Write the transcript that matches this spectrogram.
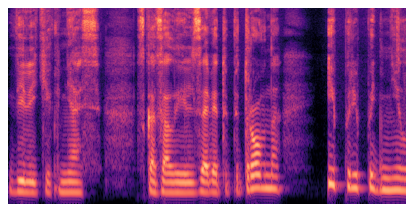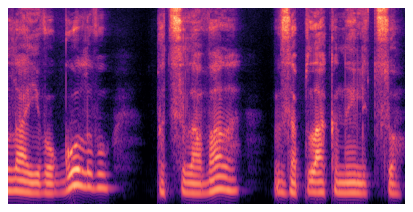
великий князь, сказала Елизавета Петровна и приподняла его голову, поцеловала в заплаканное лицо.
